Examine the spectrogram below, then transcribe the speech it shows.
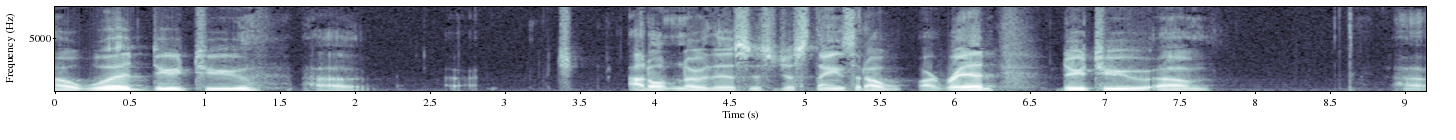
uh, wood due to, uh, I don't know this, it's just things that I, I read, due to um, uh,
